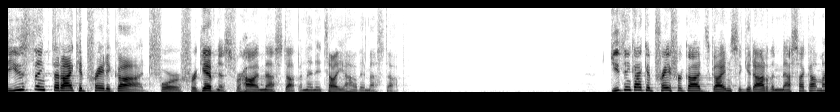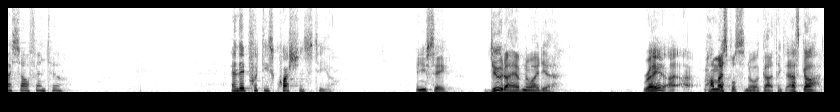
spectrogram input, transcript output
Do you think that I could pray to God for forgiveness for how I messed up? And then they tell you how they messed up. Do you think I could pray for God's guidance to get out of the mess I got myself into? And they put these questions to you. And you say, dude, I have no idea. Right? I, I, how am I supposed to know what God thinks? Ask God.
